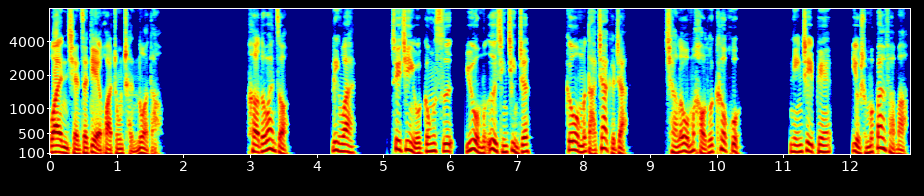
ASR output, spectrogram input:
万钱在电话中承诺道：“好的，万总。另外，最近有个公司与我们恶性竞争，跟我们打价格战，抢了我们好多客户。您这边有什么办法吗？”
